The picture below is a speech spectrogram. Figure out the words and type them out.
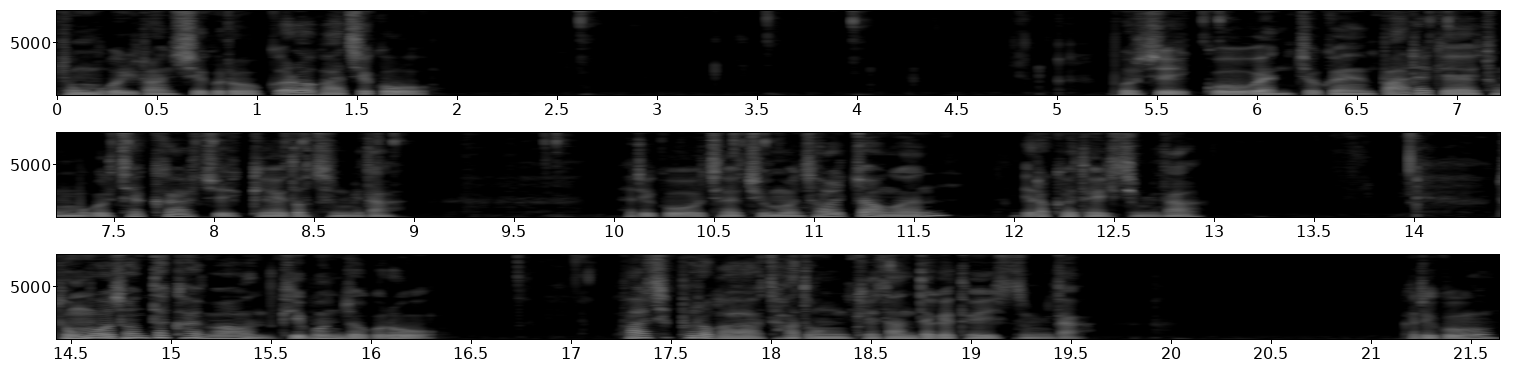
종목을 이런 식으로 끌어가지고 볼 수 있고 왼쪽은 빠르게 종목을 체크할 수 있게 해뒀습니다. 그리고 제 주문 설정은 이렇게 되어 있습니다. 종목을 선택하면 기본적으로 80%가 자동 계산되게 되어 있습니다. 그리고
